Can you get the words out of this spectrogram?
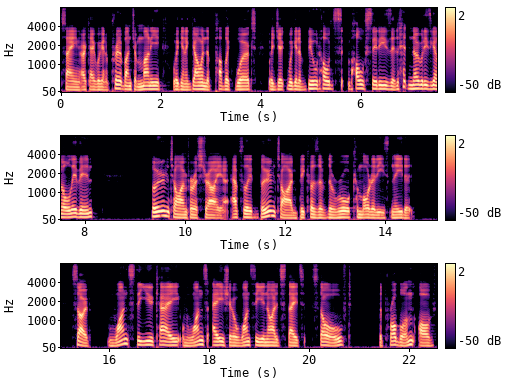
saying, okay, we're going to print a bunch of money, we're going to go into public works, we're, ju- we're going to build whole, whole cities that nobody's going to live in. Boom time for Australia, absolute boom time because of the raw commodities needed. So, once the UK, once Asia, once the United States solved the problem of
